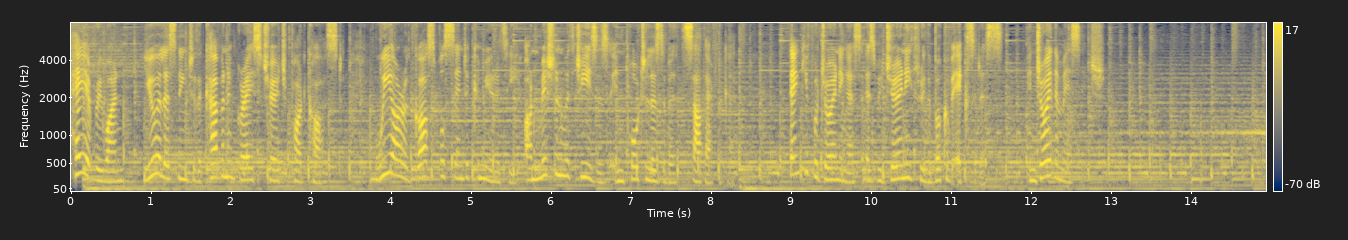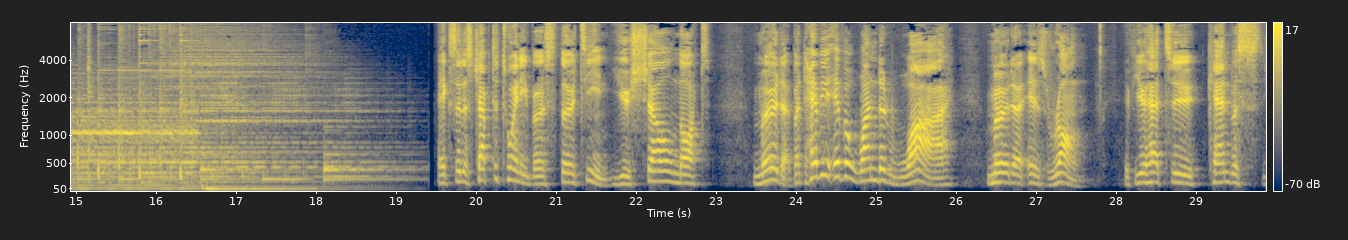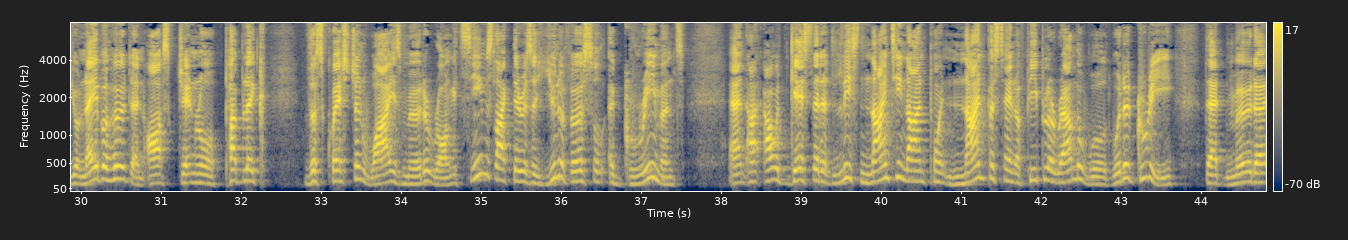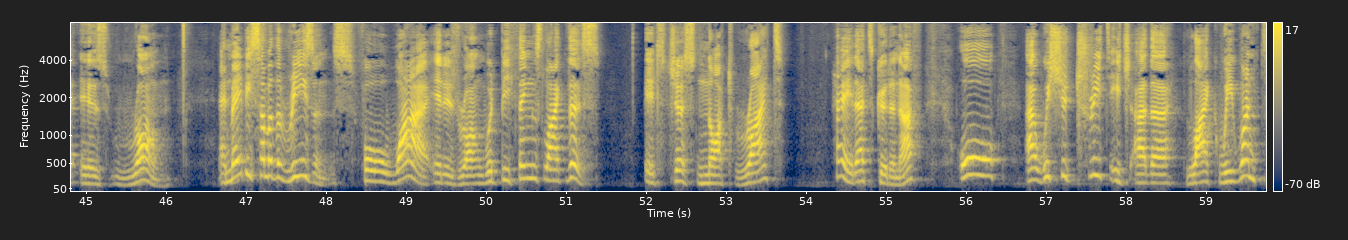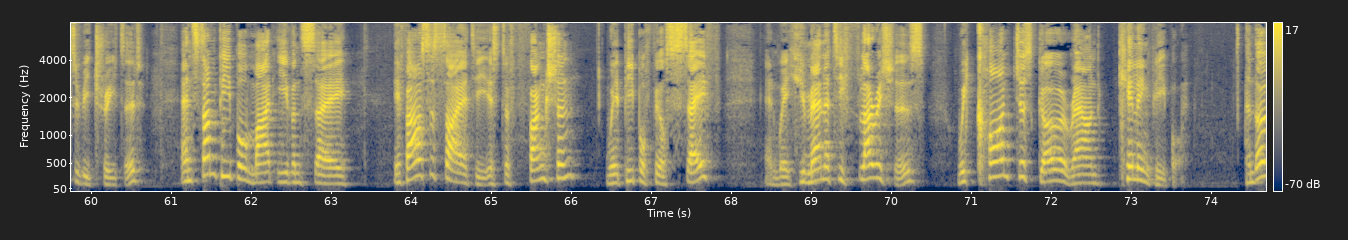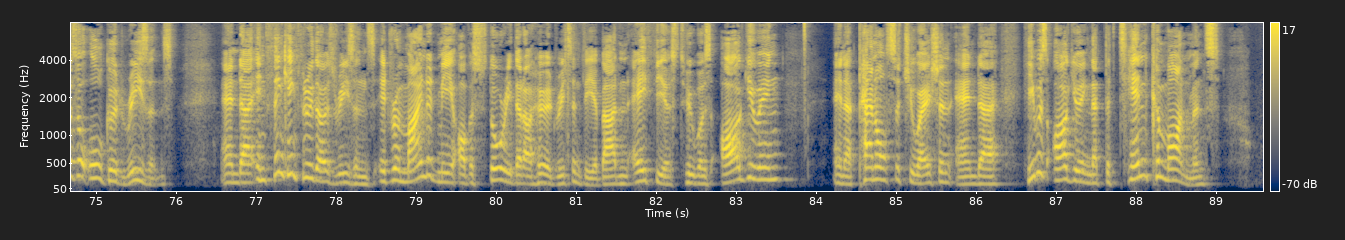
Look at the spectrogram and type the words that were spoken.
Hey everyone, you are listening to the Covenant Grace Church podcast. We are a gospel centered community on mission with Jesus in Port Elizabeth, South Africa. Thank you for joining us as we journey through the book of Exodus. Enjoy the message. Exodus chapter 20, verse 13 You shall not murder. But have you ever wondered why murder is wrong? If you had to canvass your neighborhood and ask general public this question, why is murder wrong? It seems like there is a universal agreement. And I, I would guess that at least 99.9% of people around the world would agree that murder is wrong. And maybe some of the reasons for why it is wrong would be things like this it's just not right. Hey, that's good enough. Or uh, we should treat each other like we want to be treated. And some people might even say if our society is to function where people feel safe and where humanity flourishes, we can't just go around killing people. And those are all good reasons. And uh, in thinking through those reasons, it reminded me of a story that I heard recently about an atheist who was arguing in a panel situation, and uh, he was arguing that the Ten Commandments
